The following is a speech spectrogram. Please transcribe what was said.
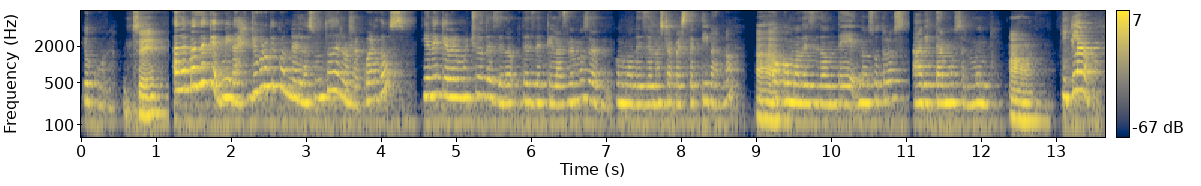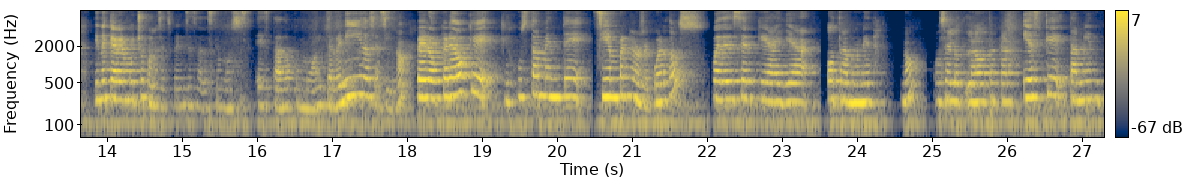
que ocurre. Sí. Además de que, mira, yo creo que con el asunto de los recuerdos tiene que ver mucho desde, desde que las vemos como desde nuestra perspectiva, ¿no? O como desde donde nosotros habitamos el mundo. Ajá. Y claro, tiene que ver mucho con las experiencias a las que hemos estado como intervenidos y así, ¿no? Pero creo que, que justamente siempre en los recuerdos puede ser que haya otra moneda, ¿no? O sea, lo- la otra cara. Y es que también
